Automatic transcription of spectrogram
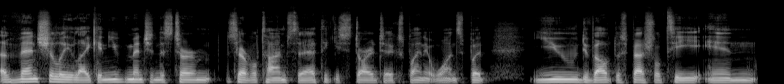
eventually, like, and you've mentioned this term several times today. I think you started to explain it once, but you developed a specialty in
